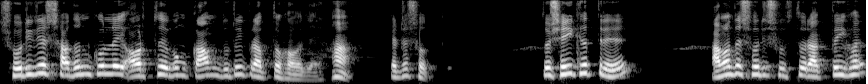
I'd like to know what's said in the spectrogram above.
শরীরের সাধন করলে অর্থ এবং কাম দুটোই প্রাপ্ত হওয়া যায়। হ্যাঁ এটা সত্য। তো সেই ক্ষেত্রে আমাদের শরীর সুস্থ রাখতেই হয়।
